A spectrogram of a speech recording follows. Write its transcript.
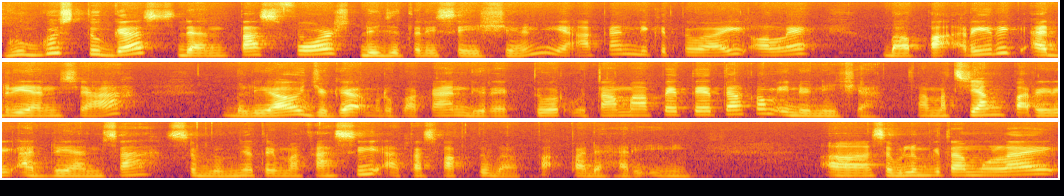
gugus tugas dan task force digitalization yang akan diketuai oleh Bapak Ririk Adriansyah. Beliau juga merupakan Direktur Utama PT Telkom Indonesia. Selamat siang Pak Ririk Adriansyah. Sebelumnya terima kasih atas waktu Bapak pada hari ini. Uh, sebelum kita mulai,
